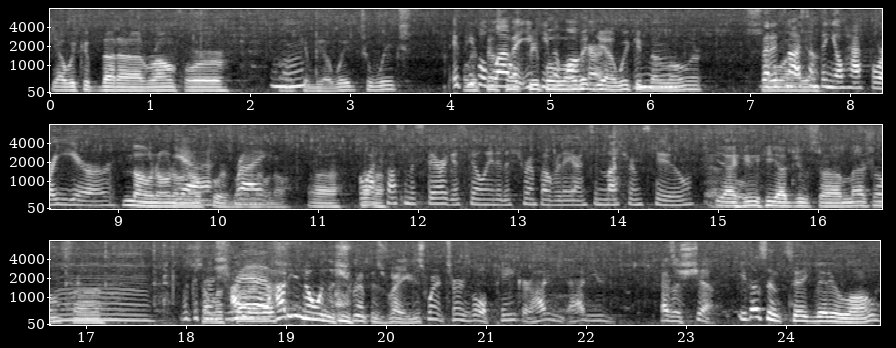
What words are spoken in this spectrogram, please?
yeah, we keep that uh, around for uh, it can be a week, two weeks. Mm-hmm. If All people love it, you keep it longer. Mm-hmm. it. Yeah, we keep that longer. But it's not uh, yeah. something you'll have for a year. No, no, no, no. Of course right. not. No, no. Uh, Oh, I saw some asparagus go into the shrimp over there and some mushrooms too. yeah, he he had used uh, mushrooms. Uh, Look at So those How, shrimp. how do you know when the shrimp is ready? Just when it turns a little pink, or how do you how do you, as a chef? It doesn't take very long,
